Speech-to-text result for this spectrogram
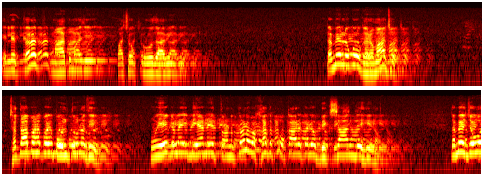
એટલે તરત મહાત્માજી પાછો ક્રોધ આવી તમે લોકો ઘરમાં છો. છતાં પણ કોઈ બોલતું નથી. હું એક નહીં, બે નહીં, ત્રણ ત્રણ વખત પોકાર કર્યો ભિક્ષાંદેહીનો. તમે જોવો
